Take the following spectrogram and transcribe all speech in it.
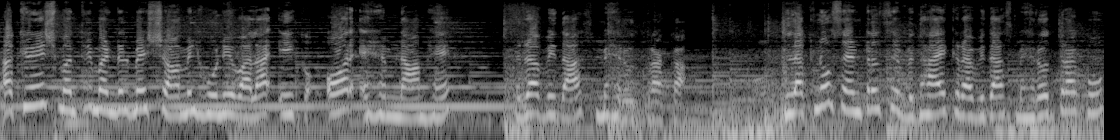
अखिलेश मंत्रिमंडल में शामिल होने वाला एक और अहम नाम है रविदास मेहरोत्रा का। लखनऊ सेंट्रल से विधायक रविदास मेहरोत्रा को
